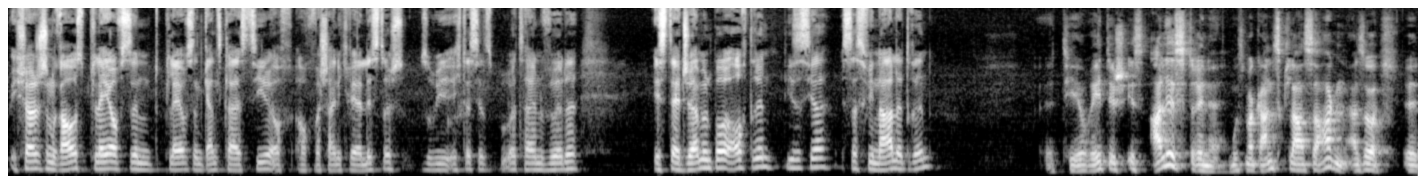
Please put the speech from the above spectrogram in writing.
ich schaue schon raus, Playoffs sind, Playoffs sind ganz klares Ziel, auch, auch wahrscheinlich realistisch, so wie ich das jetzt beurteilen würde. Ist der German Bowl auch drin dieses Jahr? Ist das Finale drin? Äh, theoretisch ist alles drin, muss man ganz klar sagen. Also äh,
